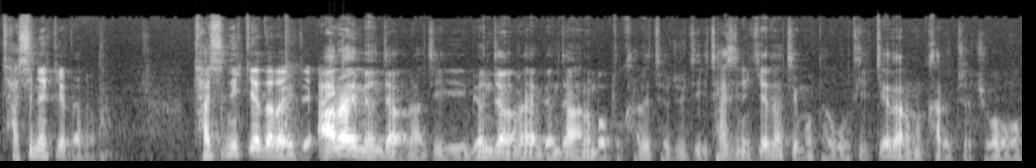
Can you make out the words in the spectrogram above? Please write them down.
자신의 깨달음. 자신이 깨달아야지. 알아야 면장을 하지. 면장을 해야 면장하는 법도 가르쳐 주지. 자신이 깨닫지 못하고 어떻게 깨달음을 가르쳐 줘.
